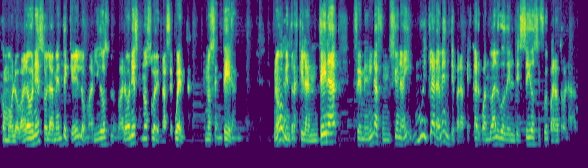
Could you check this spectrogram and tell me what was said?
como los varones, solamente que los maridos, los varones, no suelen darse cuenta, no se enteran. ¿no? Mientras que la antena femenina funciona ahí muy claramente para pescar cuando algo del deseo se fue para otro lado.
